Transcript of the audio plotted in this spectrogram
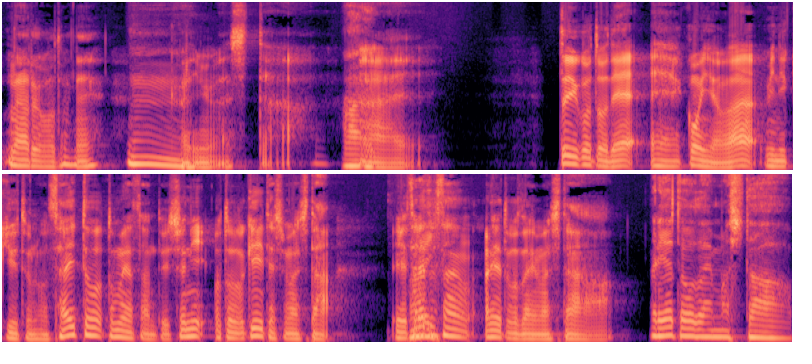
なるほどね。うん。わかりました。はいということで、えー今夜はミニキュートの斉藤智也さんと一緒にお届けいたしました。えー斉藤さん、ありがとうございました。ありがとうございました。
